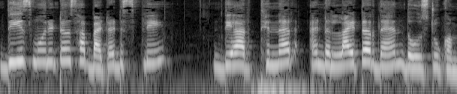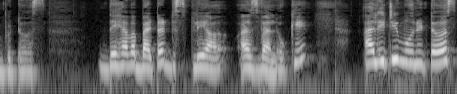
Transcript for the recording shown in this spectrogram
these monitors have better display they are thinner and lighter than those two computers they have a better display uh, as well okay led monitors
